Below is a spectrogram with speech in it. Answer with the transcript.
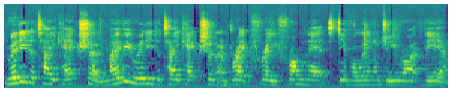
ready to take action, maybe ready to take action and break free from that devil energy right there.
